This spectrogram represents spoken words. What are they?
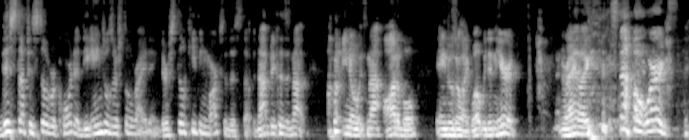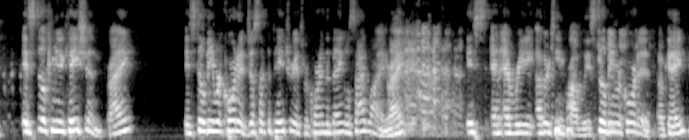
this stuff is still recorded. The angels are still writing. They're still keeping marks of this stuff. Not because it's not, you know, it's not audible. The angels are like, well, we didn't hear it, right? Like, it's not how it works. It's still communication, right? It's still being recorded, just like the Patriots recording the Bengals sideline, right? It's and every other team probably is still being recorded. Okay,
